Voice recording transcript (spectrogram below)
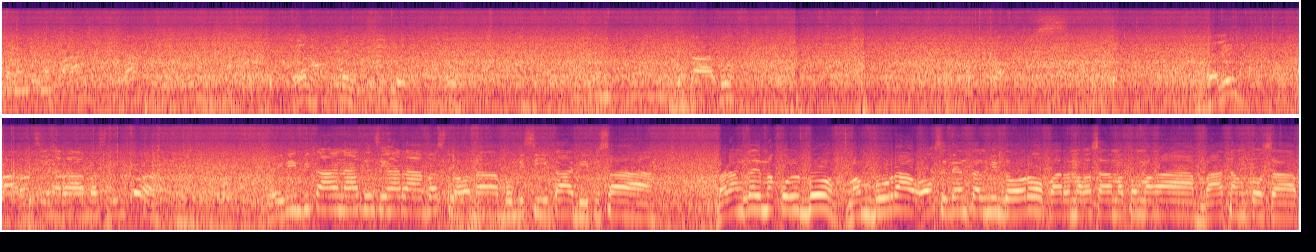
Walang ng paa. Ayan. Ayan o, oh, ayan, sipit. Delikado. Oops. Ang galing. Parang si Harabas din to ah. So iniimbitahan natin si Harabas no na bumisita dito sa Barangay Makulbo, Mamburao, Occidental Mindoro para makasama tong mga batang to sa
